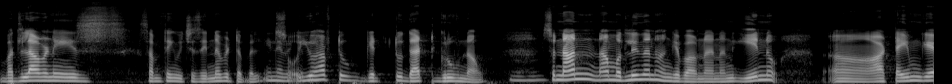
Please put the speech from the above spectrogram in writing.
ಬದಲಾವಣೆ is something which is inevitable so you have to get to that groove ನಾವು ಸೊ ನಾನು ನಾ ಮೊದಲಿಂದನೂ ಹಾಗೆ ಭಾವನೆ. ನನಗೆ ಏನು ಆ, ಟೈಮ್ಗೆ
